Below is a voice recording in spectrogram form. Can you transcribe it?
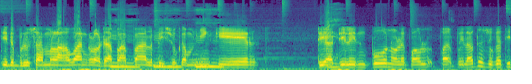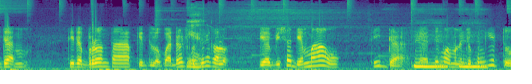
tidak berusaha melawan kalau ada apa-apa hmm, lebih hmm, suka menyingkir hmm diadilin yeah. pun oleh Paul Pilatus juga tidak tidak berontak gitu loh padahal yeah. sebetulnya kalau dia bisa dia mau tidak mm -hmm. itu mau menunjukkan mm -hmm. gitu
